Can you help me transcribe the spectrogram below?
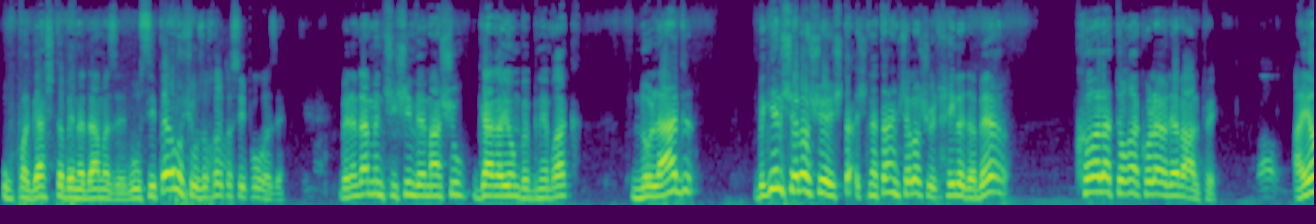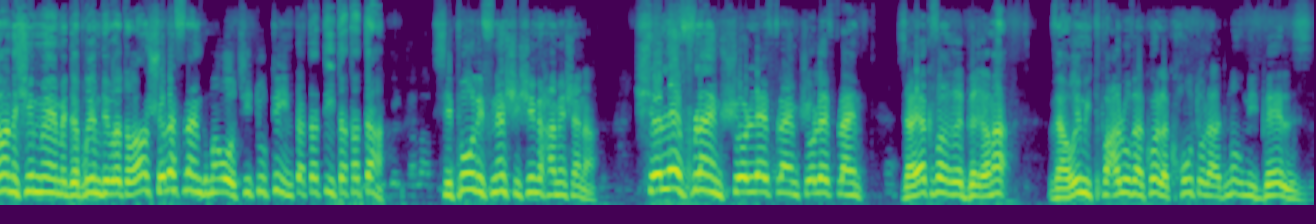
הוא פגש את הבן אדם הזה, והוא סיפר לו שהוא זוכר את הסיפור הזה. בן אדם בן 60 ומשהו, גר היום בבני ברק, נולד, בגיל שלוש, שת, שנתיים, שלוש, הוא התחיל לדבר, כל התורה, כל היודע בעל פה. היום אנשים אה, מדברים דברי תורה, שולף להם גמרות, ציטוטים, טה-טה-טי, טה-טה-טה. סיפור לפני 65 שנה. שולף להם, שולף להם, שולף להם. זה היה כבר ברמה, וההורים התפעלו והכל, לקחו אותו לאדמו"ר מבלז.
